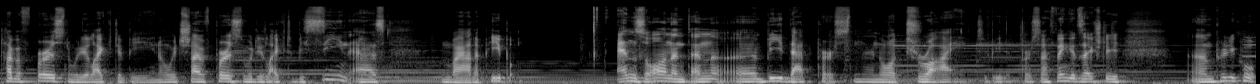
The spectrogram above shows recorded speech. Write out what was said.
type of person would you like to be? You know, which type of person would you like to be seen as by other people? And so on, and then uh, be that person, and or try to be that person. I think it's actually um, pretty cool.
